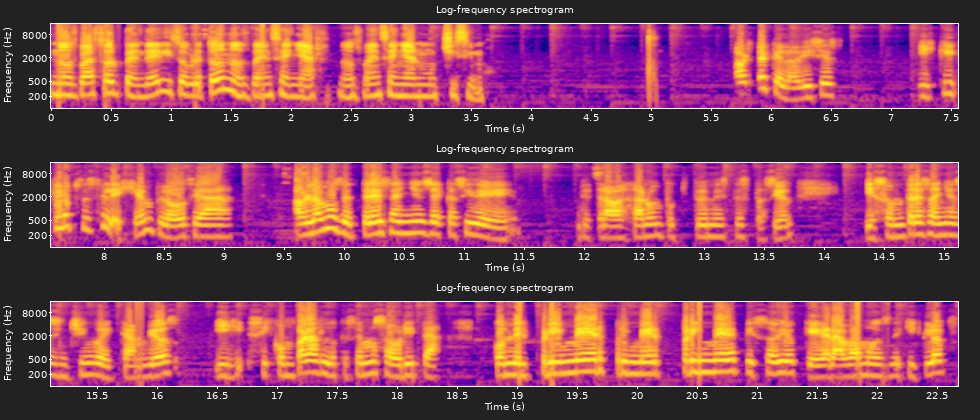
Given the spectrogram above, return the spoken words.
nos va a sorprender y sobre todo nos va a enseñar, nos va a enseñar muchísimo. Ahorita que lo dices, y Kiklops es el ejemplo, o sea, hablamos de tres años ya casi de, trabajar un poquito en esta estación y son tres años de un chingo de cambios y si comparas lo que hacemos ahorita con el primer, primer, primer episodio que grabamos de Kiklops,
